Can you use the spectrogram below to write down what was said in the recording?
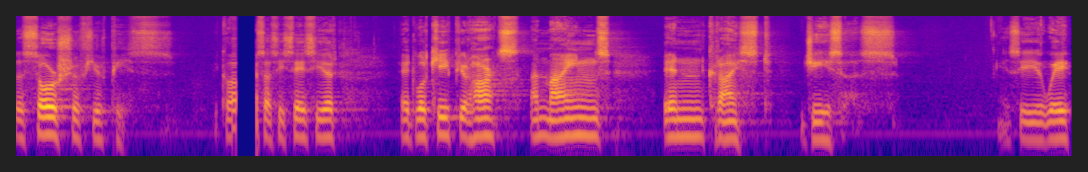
the source of your peace. Because, as he says here, it will keep your hearts and minds in Christ Jesus. You see, the way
